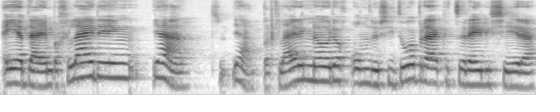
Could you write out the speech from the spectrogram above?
En je hebt daarin begeleiding, ja, ja, begeleiding nodig om dus die doorbraken te realiseren.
